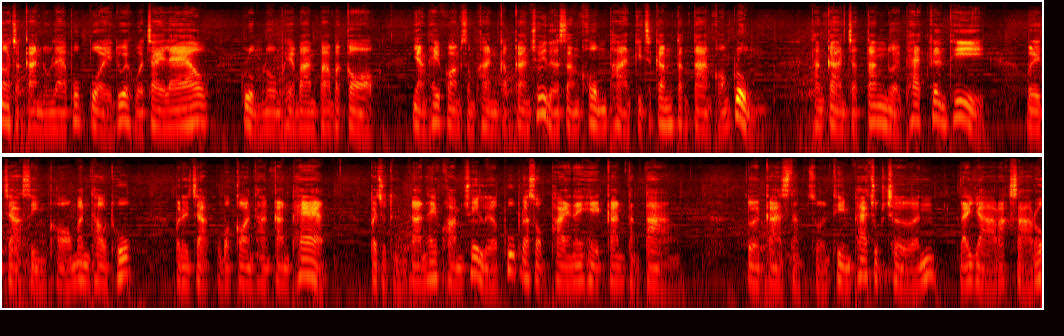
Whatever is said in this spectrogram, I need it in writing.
นอกจากการดูแลผู้ป่วยด้วยหัวใจแล้ว กลุ่มโรงพยาบาลบางประกอบยังให้ความสำคัญกับการช่วยเหลือสังคมผ่านกิจกรรมต่าง ๆ ของกลุ่ม ทั้งการจัดตั้งหน่วยแพทย์เคลื่อนที่ บริจาคสิ่งของบรรเทาทุกข์ บริจาคอุปกรณ์ทางการแพทย์ ไปจนถึงการให้ความช่วยเหลือผู้ประสบภัยในเหตุการณ์ต่างๆ โดยการสนับสนุนทีมแพทย์ฉุกเฉิน และยารักษาโร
